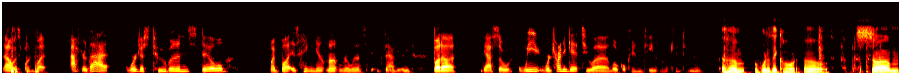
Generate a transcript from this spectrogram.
that was fun. But after that, we're just tubing still. My butt is hanging out not really that's exaggerating. But uh yeah, so we we're trying to get to a local cantina not cantina. Um, what are they called? Oh, some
